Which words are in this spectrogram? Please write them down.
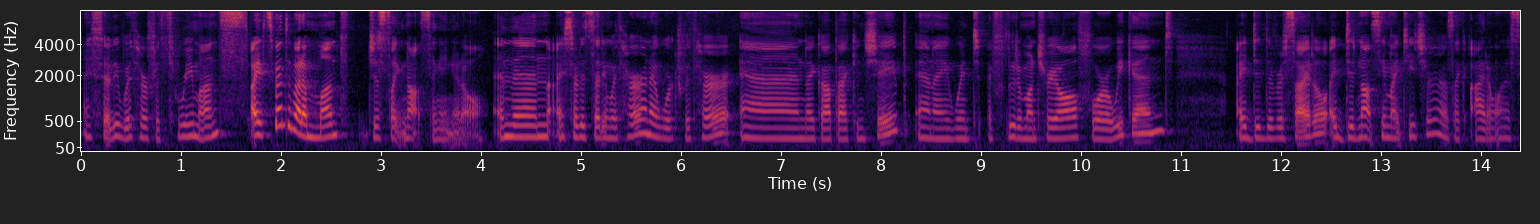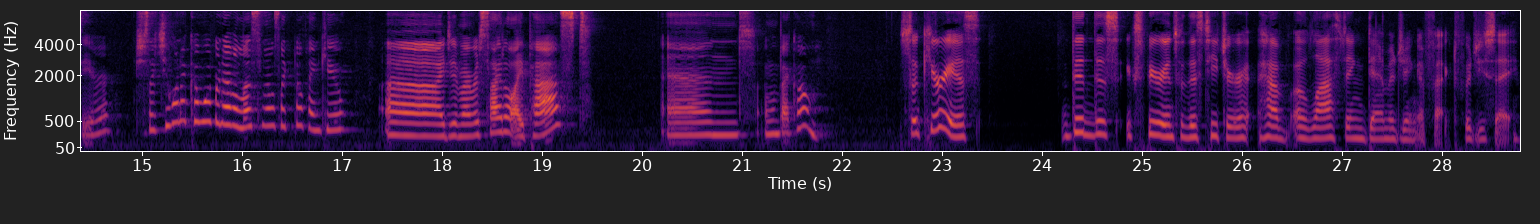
I studied with her for three months. I spent about a month just like not singing at all. And then I started studying with her and I worked with her and I got back in shape and I went, I flew to Montreal for a weekend. I did the recital. I did not see my teacher. I was like, I don't want to see her. She's like, Do you want to come over and have a lesson? I was like, No, thank you. Uh, I did my recital, I passed, and I went back home. So curious, did this experience with this teacher have a lasting damaging effect, would you say?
